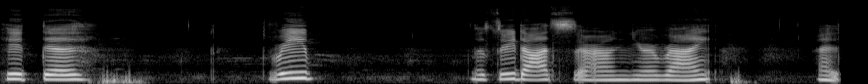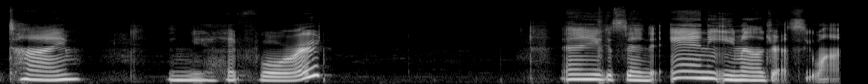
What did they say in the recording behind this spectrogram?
hit the three the three dots are on your right at a time. Then you hit forward. And you can send any email address you want.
